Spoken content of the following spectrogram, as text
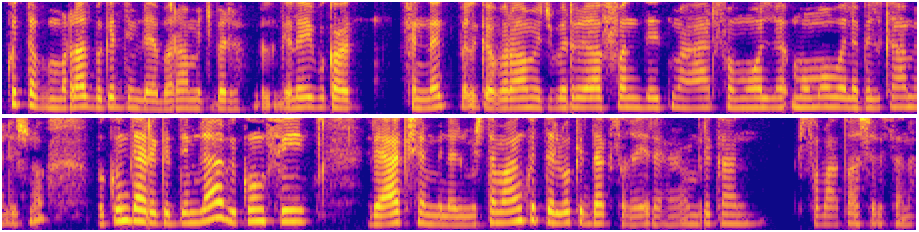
كنت مرات بقدم لي برامج برا بلقى لي بقعد في النت بلقى برامج برا funded ما عارفة ممولة بالكامل شنو. بكون داير أقدم لها بيكون في reaction من المجتمع. أنا كنت الوقت داك صغيرة يعني عمري كان 17 سنة.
